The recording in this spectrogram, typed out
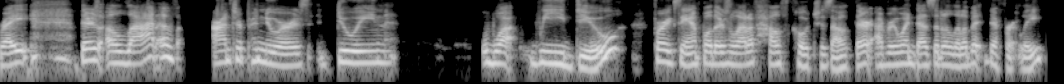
right? There's a lot of entrepreneurs doing what we do. For example, there's a lot of health coaches out there. Everyone does it a little bit differently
